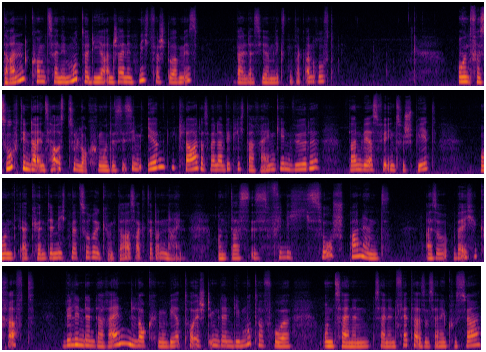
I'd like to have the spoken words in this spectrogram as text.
dann kommt seine Mutter, die ja anscheinend nicht verstorben ist, weil er sie am nächsten Tag anruft, und versucht ihn da ins Haus zu locken. Und es ist ihm irgendwie klar, dass wenn er wirklich da reingehen würde, dann wäre es für ihn zu spät und er könnte nicht mehr zurück. Und da sagt er dann nein. Und das ist, finde ich, so spannend. Also, welche Kraft will ihn denn da reinlocken? Wer täuscht ihm denn die Mutter vor und seinen, seinen Vetter, also seinen Cousin,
